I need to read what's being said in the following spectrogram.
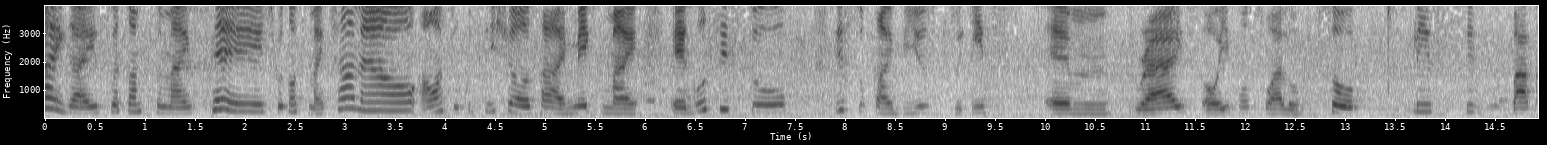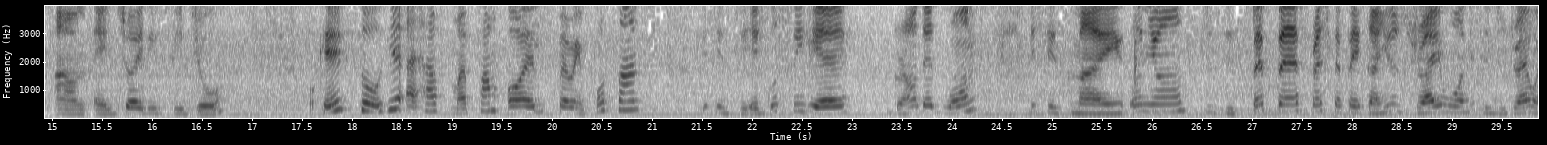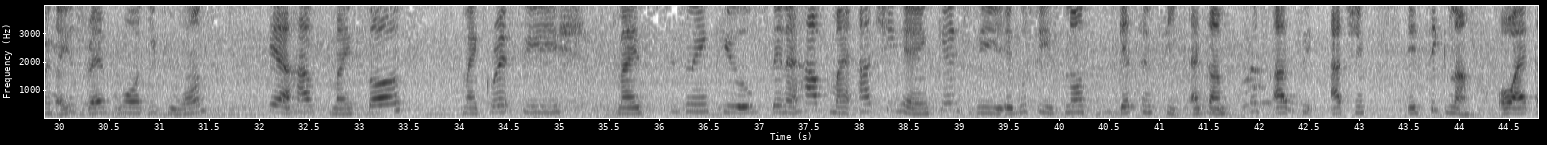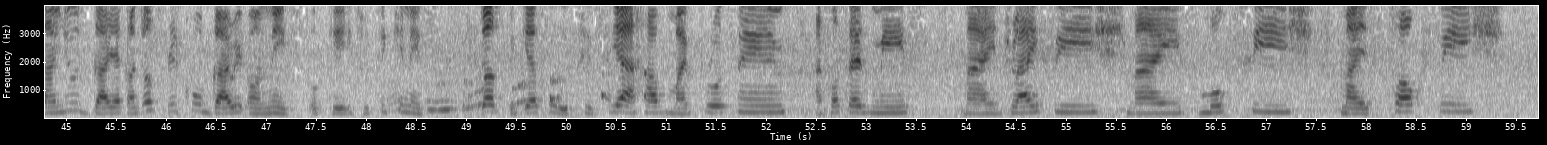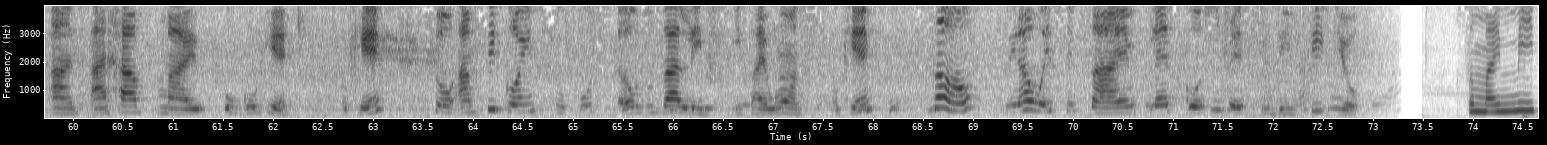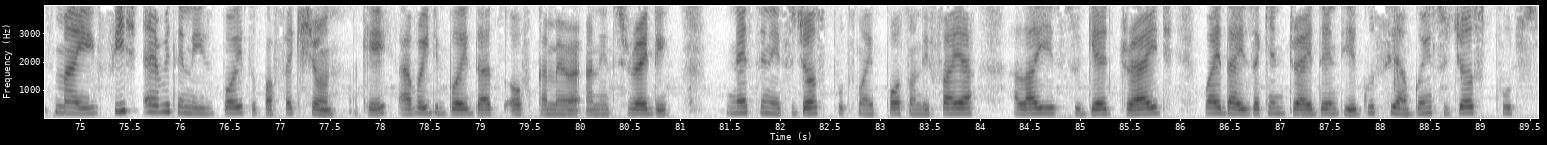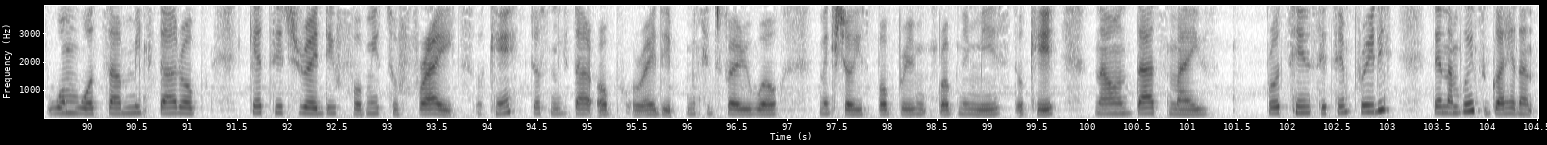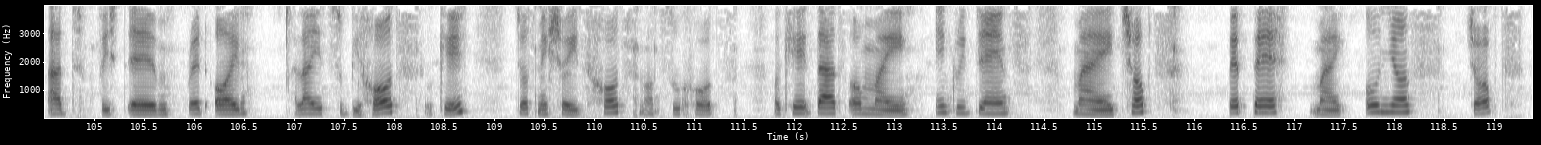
hi guys. Welcome to my page. Welcome to my channel. I want to quickly show us how i make my egusi soup. This soup can be used to eat um rice or even swallow. So please sit back and enjoy this video. Okay so here i have my palm oil. Very important. This is the egusi here grounded one this is my onions this is pepper fresh pepper you can use dry one this is the dry one you can use dry one if you want. Here i have my salt my crayfish my seasoning cubes then i have my achi here in case the egusi is not getting thick i can put achi achi a thickener or i can use gari i can just sprinkle gari on it okay it will thicken it. Just be careful with it. Here i have my protein assorted meat my dry fish my smoked fish my stock fish and i have my ugu here okay? So i'm still going to put uziza leaf if i want okay? So without wasting time let's go straight to the video. So my meat my fish everything is boiled to perfection okay? I've already boiled that off camera and it's ready next thing is to just put my pot on the fire allow it to get dried. While that is getting dried then the egusi i'm going to just put warm water mix that up get it ready for me to fry it okay? Just mix that up already mix it very well make sure it's properly properly mixed okay? Now that's my protein sitting pretty. Then i'm going to go ahead and add fish um red oil allow it to be hot okay just make sure it's hot not too hot. Okay that's all my ingredients. My chopped pepper my onions chopped.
